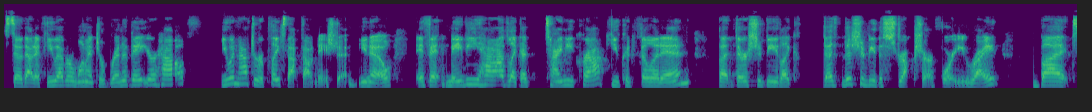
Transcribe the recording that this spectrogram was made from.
so that if you ever wanted to renovate your house, you wouldn't have to replace that foundation. You know, if it maybe had like a tiny crack, you could fill it in, but there should be like, th- this should be the structure for you, right? But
